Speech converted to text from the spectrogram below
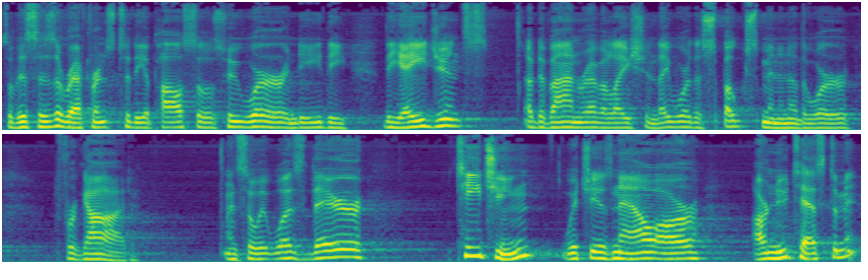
So this is a reference to the apostles who were indeed the, the agents of divine revelation. They were the spokesmen, in other words, for God. And so it was their teaching, which is now our, our New Testament,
